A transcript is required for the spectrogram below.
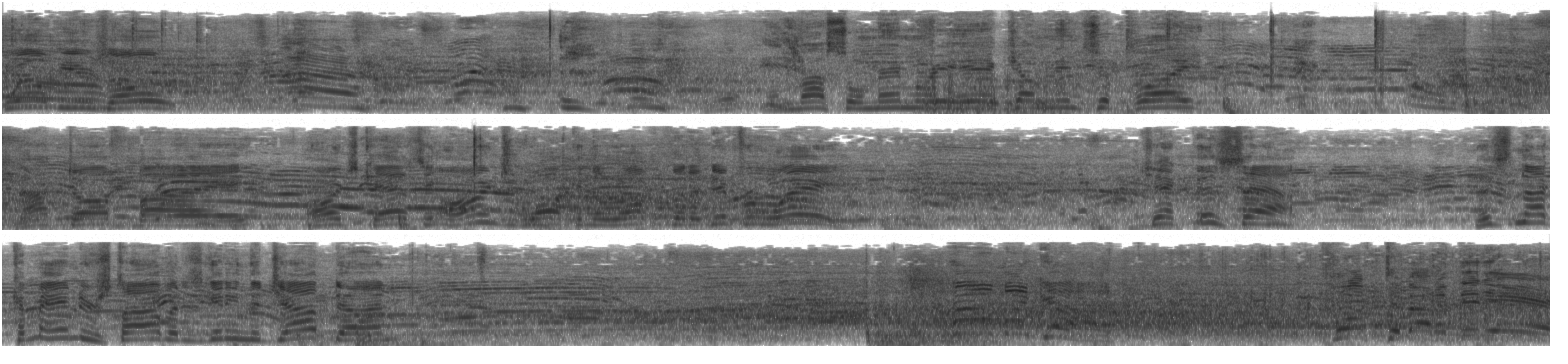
12 years old. Ah. The muscle memory here coming into play. Knocked off by Orange Cassidy. Orange walking the rope, but a different way. Check this out. This is not Komander style, but he's getting the job done. Oh, my God. Plucked him out of midair.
